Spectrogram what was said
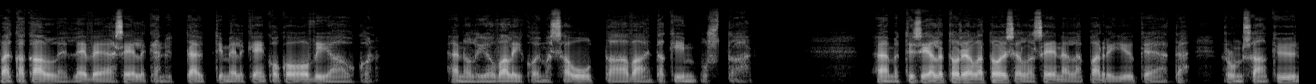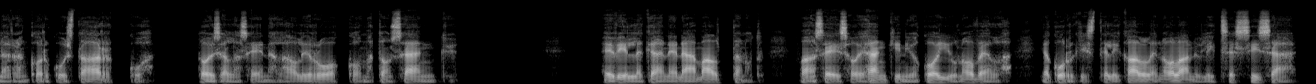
vaikka Kalle leveä selkä nyt täytti melkein koko oviaukon. Hän oli jo valikoimassa uutta avainta kimpustaan. Hämötti siellä todella toisella seinällä pari jykeätä, runsaan kyynärän korkuista arkkua. Toisella seinällä oli ruokkoomaton sänky. Ei Villekään enää malttanut, vaan seisoi hänkin jo koijun ovella ja kurkisteli Kallen olan ylitse sisään,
